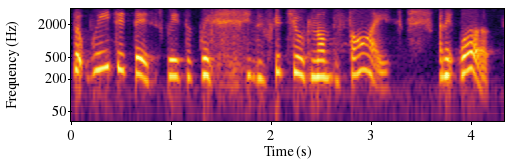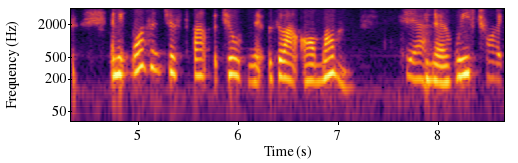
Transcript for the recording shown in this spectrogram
But we did this with, with, with children under five, and it worked. And it wasn't just about the children, it was about our mums. Yeah. You know, we've tried,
